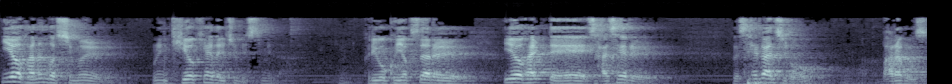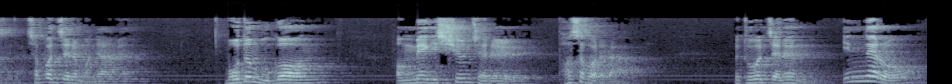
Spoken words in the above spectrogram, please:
이어가는 것임을 우리는 기억해야 될 줄 믿습니다. 그리고 그 역사를 이어갈 때 자세를 그 세 가지로 말하고 있습니다. 첫 번째는 뭐냐 하면 모든 무거운 얽매기 쉬운 죄를 벗어버려라. 두 번째는 인내로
